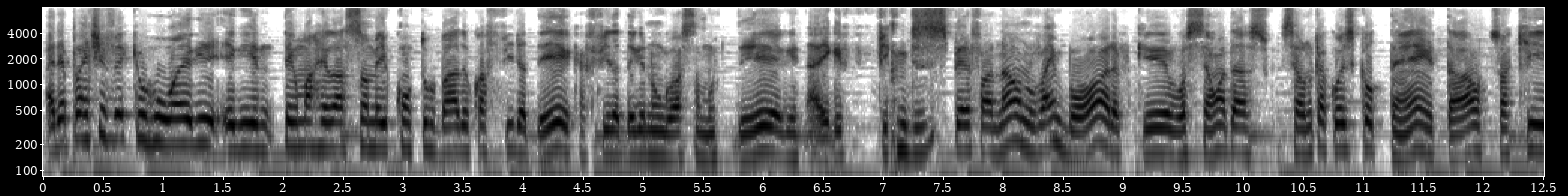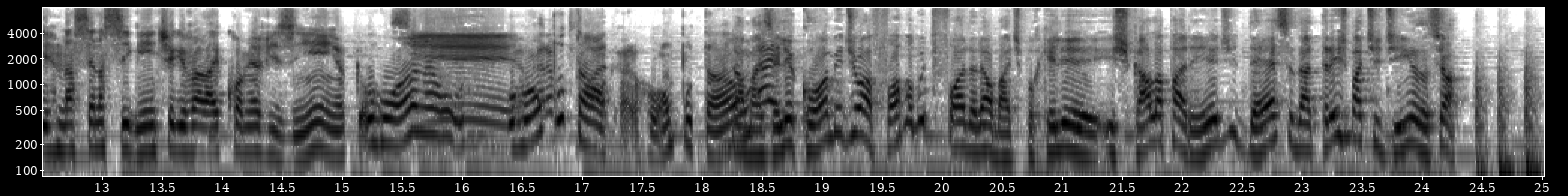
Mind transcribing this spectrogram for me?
Aí depois a gente vê que o Juan ele, ele tem uma relação meio conturbada com a filha dele, que a filha dele não gosta muito dele. Aí ele fica em desespero e fala: Não, não vai embora, porque você é uma das. Você é a única coisa que eu tenho e tal. Só que na cena seguinte ele vai lá e come a vizinha. O Juan, Sim, né? O, o Juan é um cara putão, foda. cara. O Juan é um putão. Não, mas Ai. ele come de uma forma muito foda, né, Almighty? Porque ele escala a parede, desce, dá três batidinhas, assim, ó.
